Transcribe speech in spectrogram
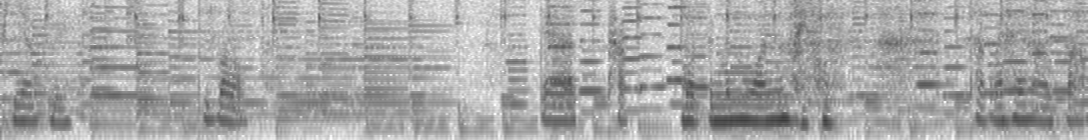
เพียบเลย ที่บอกแกถักหมดเป็นม้วนๆไหมผมถักไว้ให้หลานสาว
